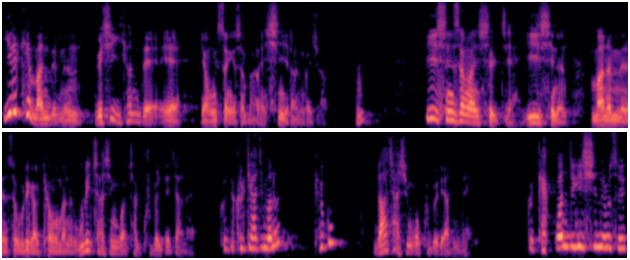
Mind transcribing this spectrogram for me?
이렇게 만드는 것이 현대의 영성에서 말하는 신이라는 거죠. 응? 이 신성한 실제, 이 신은 많은 면에서 우리가 경험하는 우리 자신과 잘 구별되지 않아요. 그런데 그렇게 하지만은 결국 나 자신과 구별이 안 돼. 그 객관적인 신으로서의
